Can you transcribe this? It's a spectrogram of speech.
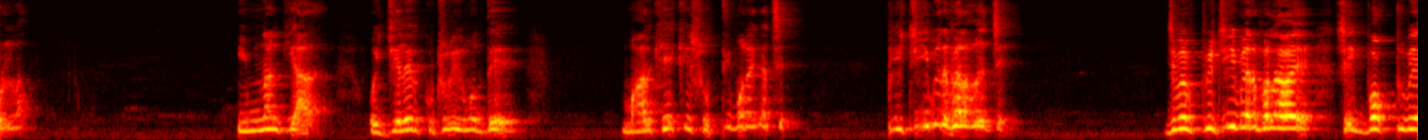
বললাম? ইমরান কি ওই জেলের কুঠুরির মধ্যে মার খেয়ে খেয়ে সত্যি মরে গেছে? পিটিয়ে মেরে ফেলা হয়েছে। যেভাবে পিটিয়ে মেরে ফেলা হয়, সেই বকটুবে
